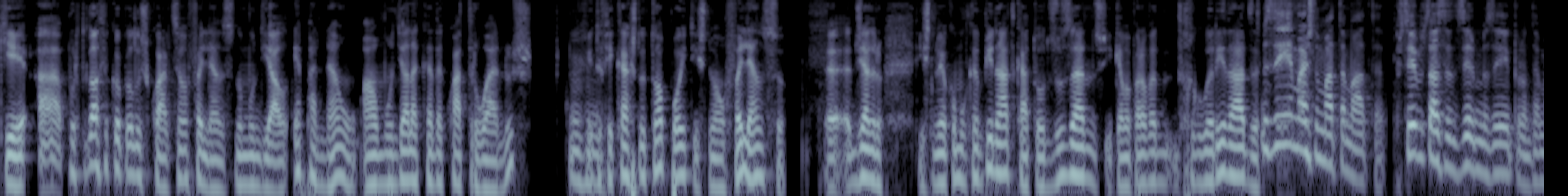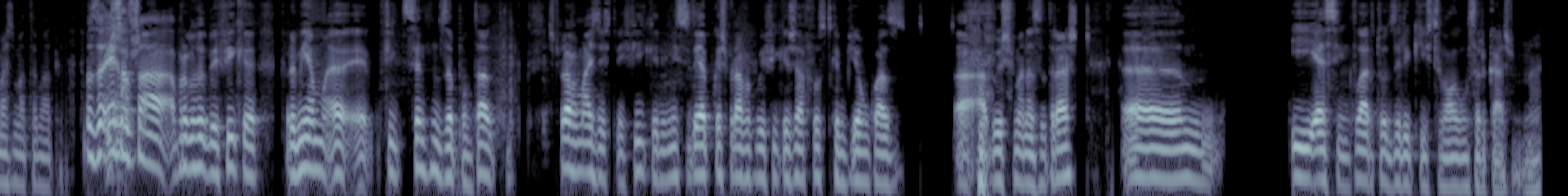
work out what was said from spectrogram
Que é, ah, Portugal ficou pelos quartos, é um falhanço no Mundial. Epá, não. Há um Mundial a cada quatro anos Uhum. e tu ficaste no top 8. Isto não é um falhanço. Uh, de género, isto não é como um campeonato que há todos os anos e que é uma prova de de regularidade. Mas aí é mais no mata-mata. Percebo o que estás a dizer, mas aí pronto, é mais no mata-mata. Mas em Mas sabes- relação à, à pergunta do Benfica, para mim é, é, é, fico- sento-me desapontado porque esperava mais deste Benfica. No início da época esperava que o Benfica já fosse campeão quase há, há duas semanas atrás. E é assim, claro, estou a dizer aqui isto com algum sarcasmo, não é?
